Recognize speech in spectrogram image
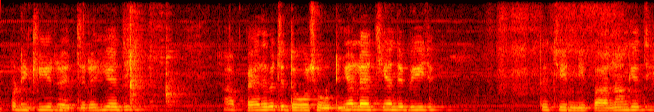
ਆਪਣੀ ਖੀਰ ਰਿੱਝ ਰਹੀ ਹੈ ਜੀ। ਆਪਾਂ ਇਹਦੇ ਵਿੱਚ ਦੋ ਛੋਟੀਆਂ ਇਲਾਇਚੀਆਂ ਦੇ ਬੀਜ ਤੇ ਚੀਨੀ ਪਾ ਲਾਂਗੇ ਜੀ।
